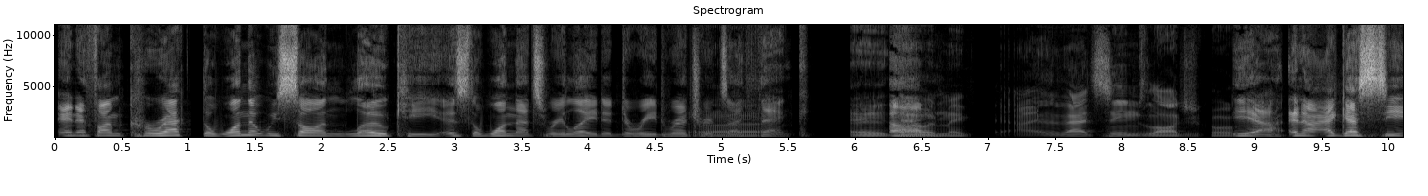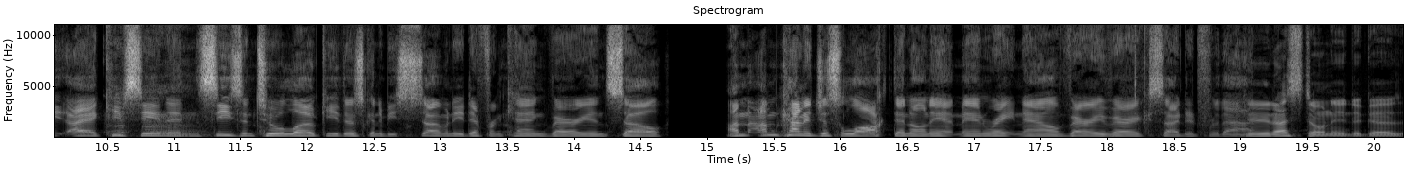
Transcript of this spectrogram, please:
And if I'm correct, the one that we saw in Loki is the one that's related to Reed Richards. I Uh, think. Eh, that would Um, make that seems logical. Yeah, and I, I guess see, I keep seeing in season two of Loki, there's going to be so many different Kang variants. So I'm I'm kind of just locked in on Ant Man right now. Very very excited for that. Dude, I still need to go.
